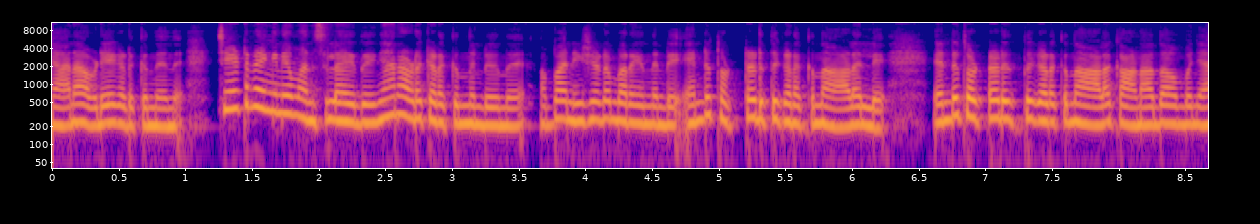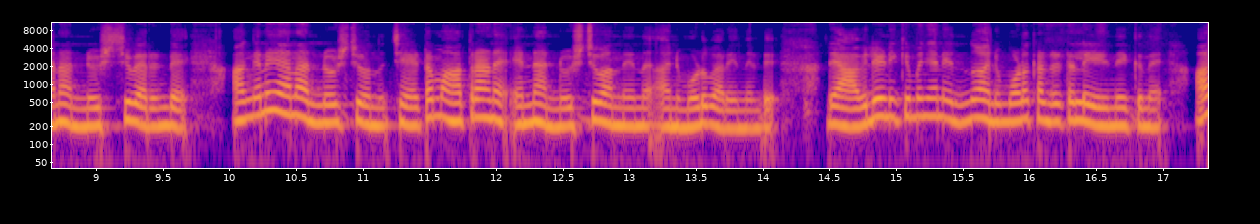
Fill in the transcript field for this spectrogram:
ഞാൻ അവിടെ കിടക്കുന്നതെന്ന്. ചേട്ടൻ എങ്ങനെയാണ് മനസ്സിലായത്? ഞാൻ അവിടെ കിടക്കുന്നുണ്ടെന്ന്. അപ്പോൾ അനീഷ് ഏട്ടൻ പറയുന്നുണ്ട് എന്റെ തൊട്ടടുത്ത് കിടക്കുന്ന ആളല്ലേ? എന്റെ തൊട്ടടുത്ത് കിടക്കുന്ന ആളെ കാണാതാവുമ്പോൾ ഞാൻ അന്വേഷിച്ച് വരണ്ടേ? അങ്ങനെ ഞാൻ അന്വേഷിച്ച് വന്നു. ചേട്ടൻ മാത്രമാണ് എന്നെ അന്വേഷിച്ച് വന്നതെന്ന് അനുമോട് പറയുന്നുണ്ട്. രാവിലെ എണീക്കുമ്പോൾ ഞാൻ എന്നും അനുമോളെ കണ്ടിട്ടല്ലേ എഴുന്നേക്കുന്നത് ആ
